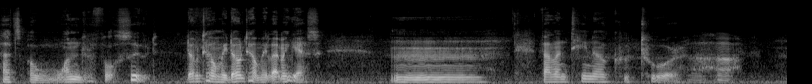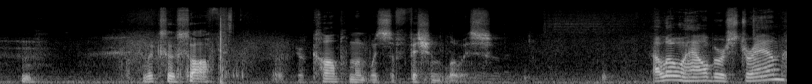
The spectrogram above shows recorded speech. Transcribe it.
That's a wonderful suit. Don't tell me, don't tell me, let me guess. Mmm. Valentino Couture. Uh huh. Hmm. Looks so soft. Your compliment was sufficient, Louis. Hello, Halberstram.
